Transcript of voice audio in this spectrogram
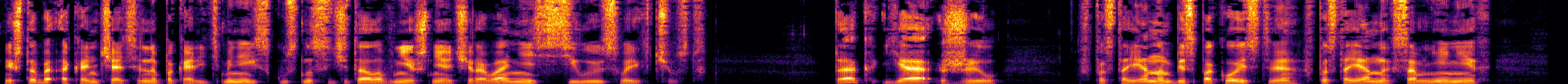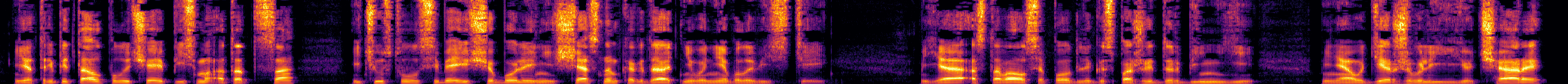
и чтобы окончательно покорить меня, искусно сочетала внешнее очарование с силой своих чувств. Так я жил, в постоянном беспокойстве, в постоянных сомнениях. Я трепетал, получая письма от отца, и чувствовал себя еще более несчастным, когда от него не было вестей. Я оставался подле госпожи Дорбиньи. Меня удерживали ее чары,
